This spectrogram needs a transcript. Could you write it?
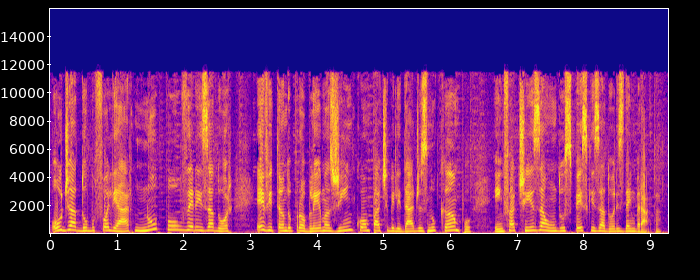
ou de adubo foliar no pulverizador, evitando problemas de incompatibilidades no campo, enfatiza um dos pesquisadores da Embrapa.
